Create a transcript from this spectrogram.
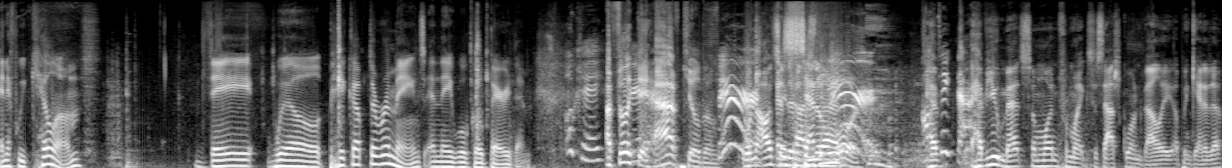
and if we kill them, they will pick up the remains and they will go bury them. okay. I feel like they fair. have killed them. Fair. Well, no, I would say And this- there's no Seven- more. fair. I'll have, take that. Have you met someone from like Saskatchewan Valley up in Canada?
